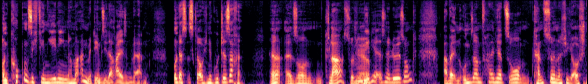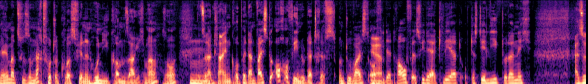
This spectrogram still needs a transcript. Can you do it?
und gucken sich denjenigen nochmal an, mit dem sie da reisen werden. Und das ist, glaube ich, eine gute Sache. Ja, also klar, Social ja. Media ist eine Lösung, aber in unserem Fall jetzt so, kannst du natürlich auch schnell mal zu so einem Nachtfotokurs für einen Huni kommen, sage ich mal, so, mhm. in so einer kleinen Gruppe, dann weißt du auch, auf wen du da triffst und du weißt auch, ja. wie der drauf ist, wie der erklärt, ob das dir liegt oder nicht. Also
